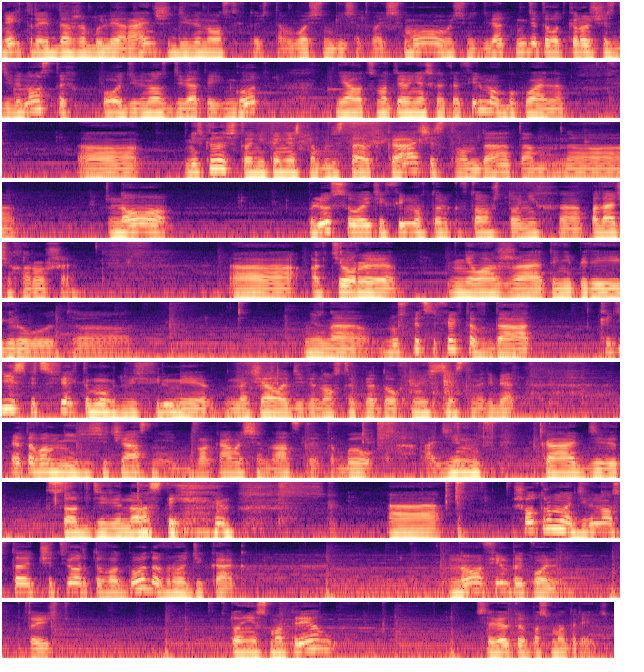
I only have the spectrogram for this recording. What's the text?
Некоторые даже были раньше 90-х, то есть там 88 89 ну где-то вот, короче, с 90-х по 99 год. Я вот смотрел несколько фильмов буквально. А, не сказать, что они, конечно, блистают качеством, да, там, э, но плюсы у этих фильмов только в том, что у них э, подача хорошая. Актеры не лажают и не переигрывают. Не знаю, ну спецэффектов, да. Какие спецэффекты могут быть в фильме начала 90-х годов? Ну, естественно, ребят, это вам не сейчас, не 2К18, это был 1К990. А, Шоу Трумана 94 -го года вроде как, но фильм прикольный. То есть, кто не смотрел, советую посмотреть.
